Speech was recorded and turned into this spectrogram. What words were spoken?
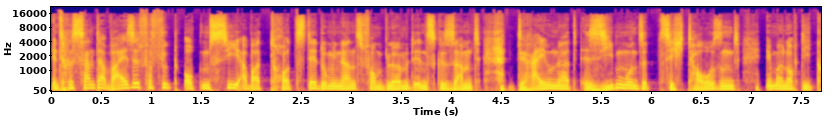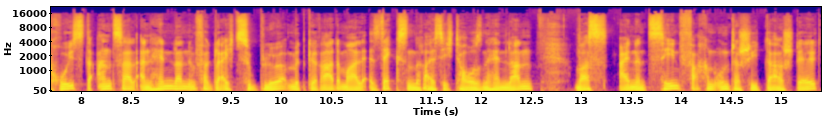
Interessanterweise verfügt OpenSea aber trotz der Dominanz von Blur mit insgesamt 377.000 immer noch die größte Anzahl an Händlern im Vergleich zu Blur mit gerade mal 36.000 Händlern, was einen zehnfachen Unterschied darstellt.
